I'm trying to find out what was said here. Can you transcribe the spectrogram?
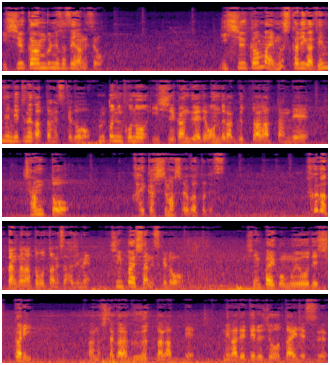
一週間ぶりの撮影なんですよ。一週間前、ムスカリが全然出てなかったんですけど、本当にこの一週間ぐらいで温度がぐっと上がったんで、ちゃんと開花してました。よかったです。深かったんかなと思ったんですよ、初め。心配したんですけど、心配ご無用でしっかり、あの、下からぐぐっと上がって、芽が出てる状態です。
